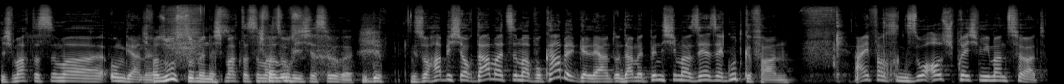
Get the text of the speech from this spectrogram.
Ich mach das immer ungern. Ich versuch's zumindest. Ich mach das immer so, wie ich es höre. So habe ich auch damals immer Vokabeln gelernt und damit bin ich immer sehr, sehr gut gefahren. Einfach so aussprechen, wie man es hört.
